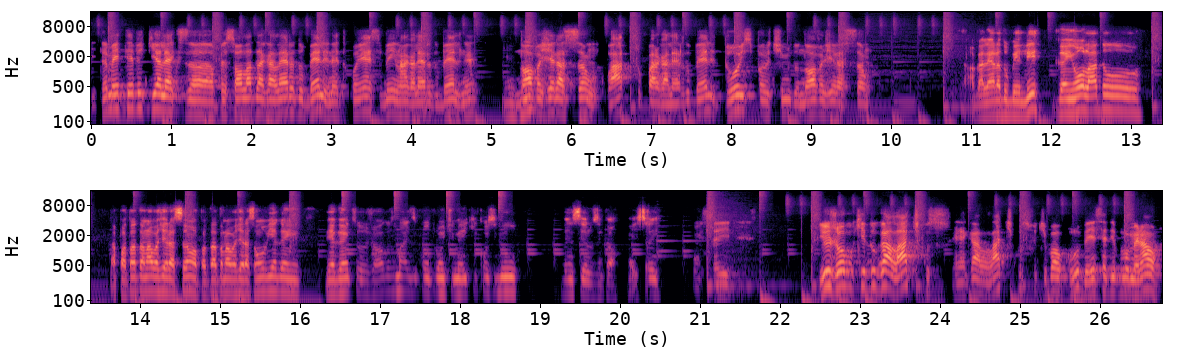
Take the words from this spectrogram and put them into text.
E também teve aqui, Alex, o pessoal lá da galera do Belly, né? Tu conhece bem lá a galera do Belly, né? Uhum. Nova geração, quatro para a galera do Belly, dois para o time do Nova Geração. A galera do Belê ganhou lá do da Patata Nova Geração. A Patata Nova Geração vinha ganhando, vinha ganhando seus jogos, mas encontrou um time aí que conseguiu vencê-los, então. É isso aí. É isso aí. E o jogo aqui do Galácticos, é Galácticos Futebol Clube, esse é de Blumenau,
